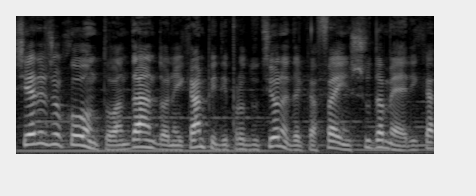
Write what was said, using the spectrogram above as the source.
si è reso conto, andando nei campi di produzione del caffè in Sud America,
